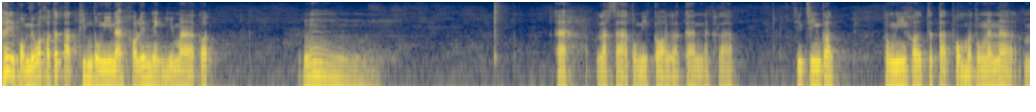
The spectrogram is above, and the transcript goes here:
เฮ้ยผมนึกว่าเขาจะตัดทิมตรงนี้นะ เขาเล่นอย่างนี้มาก็ อืม อะ รักษาตรงนี้ก่อนละกันนะครับ จริง ๆ ก็ ตรงนี้เขาจะตัดผมมาตรงนั้นน่ะ อื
